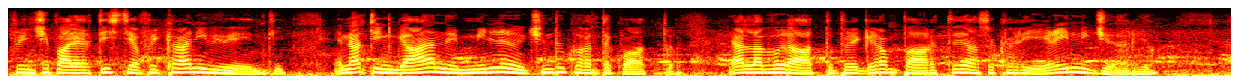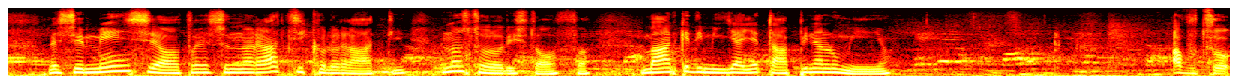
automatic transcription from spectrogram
principali artisti africani viventi. È nato in Ghana nel 1944 e ha lavorato per gran parte della sua carriera in Nigeria. Le sue immense opere sono arazzi colorati non solo di stoffa, ma anche di migliaia di tappi in alluminio. Ha avuto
